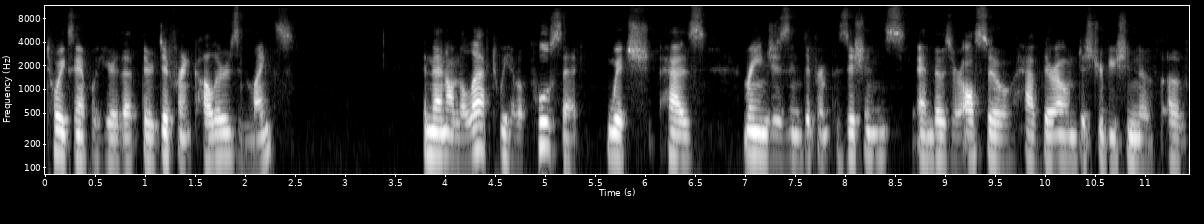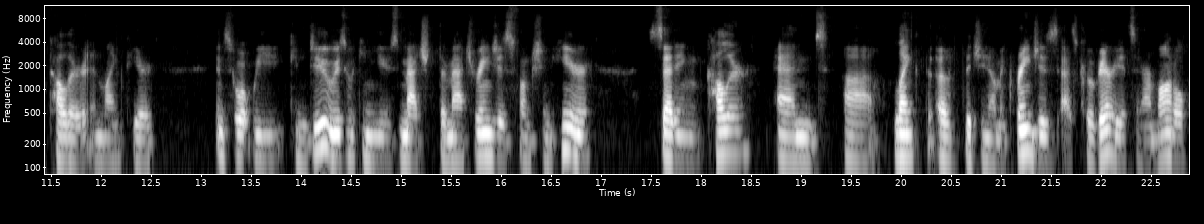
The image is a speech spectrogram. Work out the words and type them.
toy example here, that they're different colors and lengths. And then on the left, we have a pool set, which has ranges in different positions. And those are also have their own distribution of, of color and length here. And so what we can do is we can use match the match ranges function here, setting color and uh, length of the genomic ranges as covariates in our model.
